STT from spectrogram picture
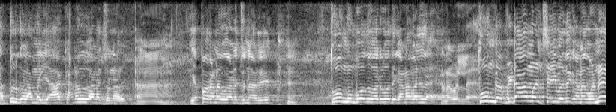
அப்துல் கலாம் ஐயா கனவு காண சொன்னாரு. எப்ப கனவு காண சொன்னாரு? தூங்கும் போது வருவது கனவல்ல. கனவில்ல. தூங்க விடாமல் செய்வது கனவுன்னு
